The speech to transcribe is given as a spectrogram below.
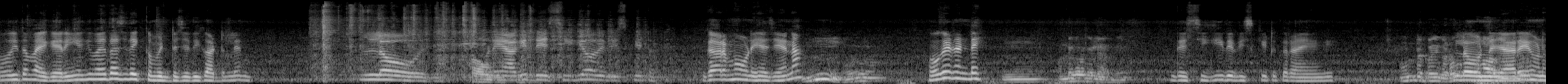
ਉਹੀ ਤਾਂ ਮੈਂ ਕਹਿ ਰਹੀ ਹਾਂ ਕਿ ਮੈਂ ਤਾਂ ਅਸੀਂ ਤਾਂ 1 ਮਿੰਟ ਚ ਦੀ ਕੱਢ ਲੈਣ ਲਓ ਜੀ ਆਪਣੇ ਆ ਗਏ ਦੇਸੀ ਘਿਓ ਦੇ ਬਿਸਕਿਟ। ਗਰਮ ਹੋਣੇ ਹਜੇ ਹੈ ਨਾ? ਹੂੰ ਗਏ ਠੰਡੇ? ਹੂੰ ਅੰਡੇ ਕਰਕੇ ਲਿਆਂਦੇ। ਦੇਸੀ ਘੀ ਦੇ ਬਿਸਕਿਟ ਕਰਾਏਗੇ। ਹੁਣ ਡੱਬੇ ਘੜੋ ਲਓ ਨਜ਼ਾਰੇ ਹੁਣ।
